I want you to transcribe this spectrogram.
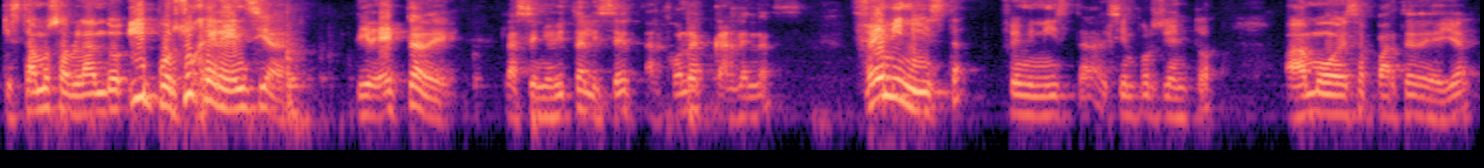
que estamos hablando, y por sugerencia directa de la señorita Lisette Arjona Cárdenas, feminista, feminista al 100%, amo esa parte de ella,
